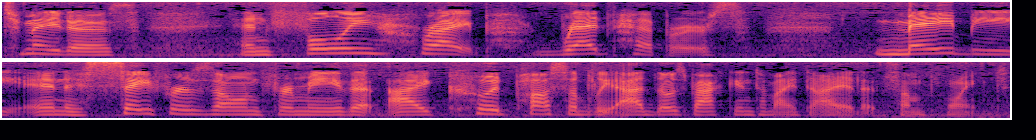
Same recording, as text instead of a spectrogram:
tomatoes and fully ripe red peppers may be in a safer zone for me that I could possibly add those back into my diet at some point.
